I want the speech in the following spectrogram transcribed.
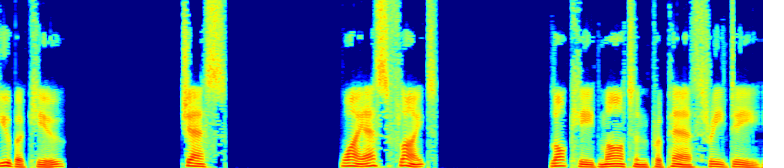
UberQ Jess YS Flight. Lockheed Martin Prepar3D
